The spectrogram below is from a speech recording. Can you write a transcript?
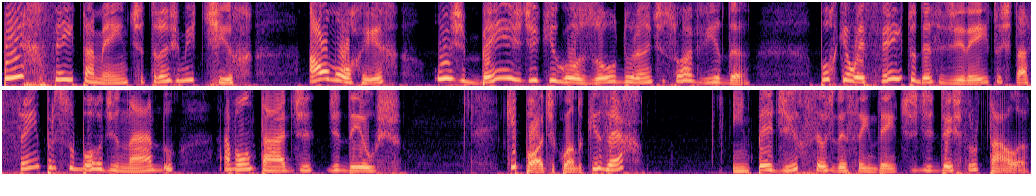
perfeitamente transmitir ao morrer os bens de que gozou durante sua vida porque o efeito desse direito está sempre subordinado à vontade de Deus, que pode, quando quiser, impedir seus descendentes de desfrutá-la.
